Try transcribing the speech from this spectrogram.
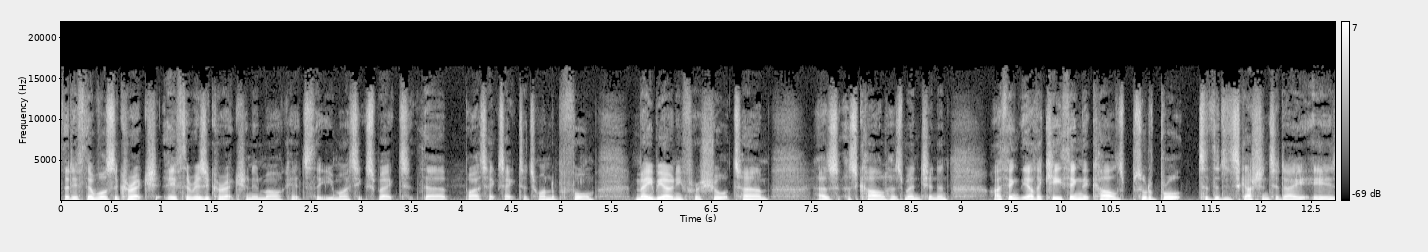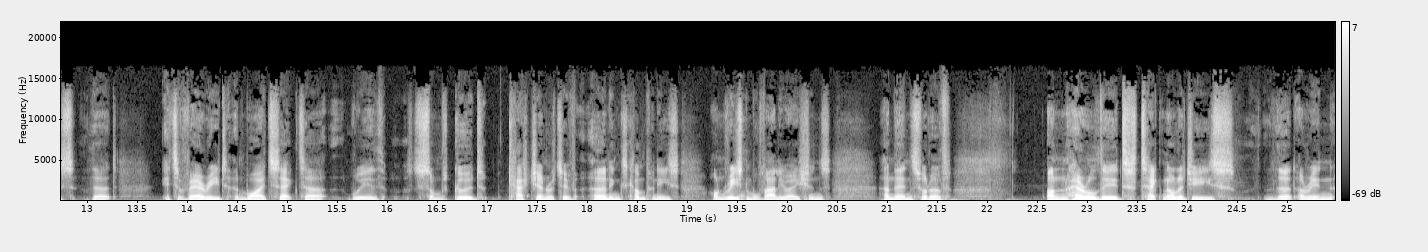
That if there was a correction, if there is a correction in markets, that you might expect the biotech sector to underperform, maybe only for a short term. as as Carl has mentioned. And I think the other key thing that Carl's sort of brought to the discussion today is that it's a varied and wide sector with some good cash generative earnings companies on reasonable valuations, and then sort of unheralded technologies that are in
